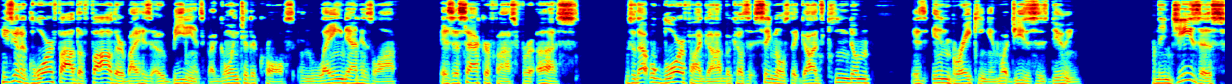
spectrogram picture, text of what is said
He's going to glorify the Father by his obedience, by going to the cross and laying down his life as a sacrifice for us. So that will glorify God because it signals that God's kingdom is in breaking in what Jesus is doing. And then Jesus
